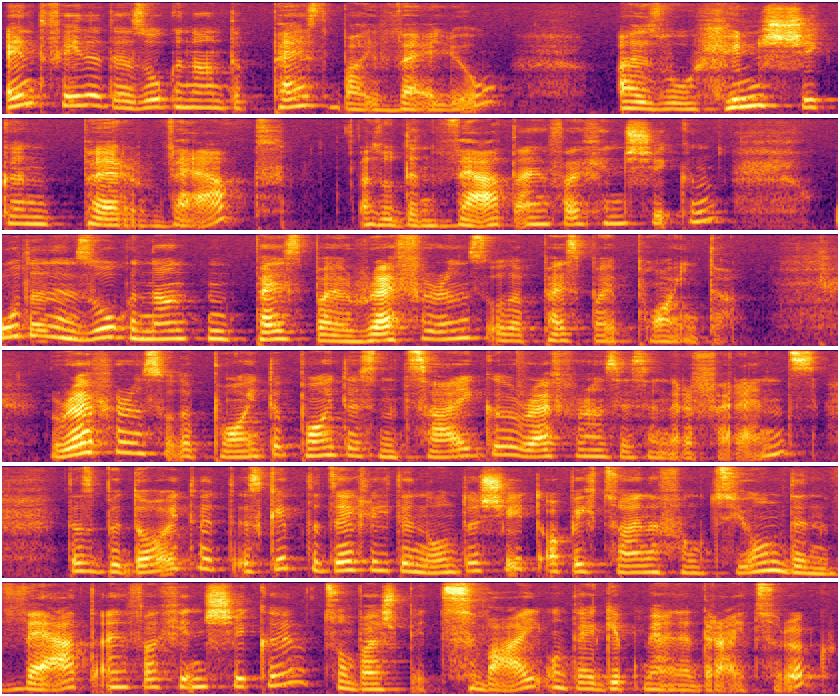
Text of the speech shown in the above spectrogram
Entweder der sogenannte Pass by Value, also hinschicken per Wert, also den Wert einfach hinschicken, oder den sogenannten Pass by Reference oder Pass by Pointer. Reference oder Pointer, Pointer ist ein Zeiger, Reference ist eine Referenz. Das bedeutet, es gibt tatsächlich den Unterschied, ob ich zu einer Funktion den Wert einfach hinschicke, zum Beispiel 2 und er gibt mir eine 3 zurück,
